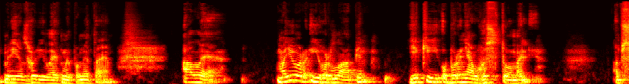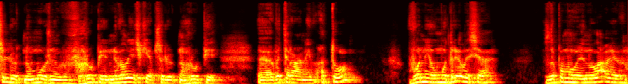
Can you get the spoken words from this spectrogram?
Мрія згоріла, як ми пам'ятаємо. Але майор Ігор Лапін, який обороняв Гостомель, абсолютно мужньо в групі, невеличкій абсолютно групі е, ветеранів АТО, вони умудрилися з допомогою енлавів,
